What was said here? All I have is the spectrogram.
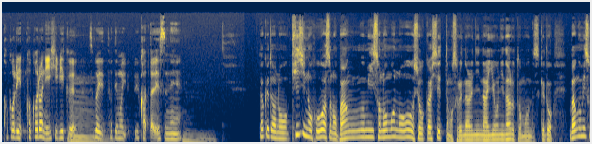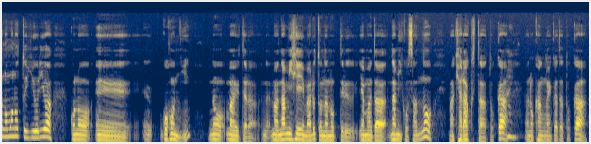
心に心に響くうん、すごいとても良かったですね。だけど、あの、記事の方はその番組そのものを紹介していってもそれなりに内容になると思うんですけど、番組そのものというよりは、この、えー、ご本人の、まあ言ったら、なまあ、波平丸と名乗ってる山田奈美子さんの、まあ、キャラクターとか、はいあの、考え方とか、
